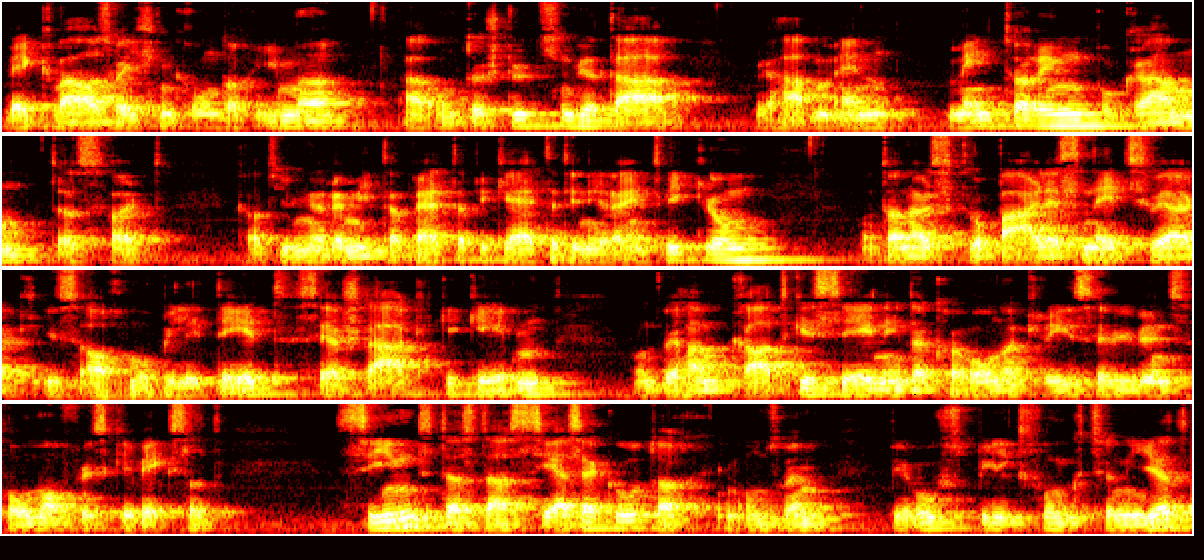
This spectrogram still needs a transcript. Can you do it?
weg war, aus welchem Grund auch immer, äh, unterstützen wir da. Wir haben ein Mentoring-Programm, das halt gerade jüngere Mitarbeiter begleitet in ihrer Entwicklung. Und dann als globales Netzwerk ist auch Mobilität sehr stark gegeben. Und wir haben gerade gesehen in der Corona-Krise, wie wir ins Homeoffice gewechselt sind, dass das sehr, sehr gut auch in unserem Berufsbild funktioniert.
